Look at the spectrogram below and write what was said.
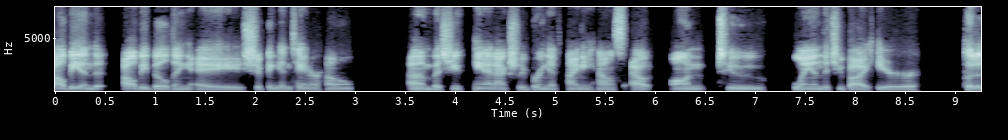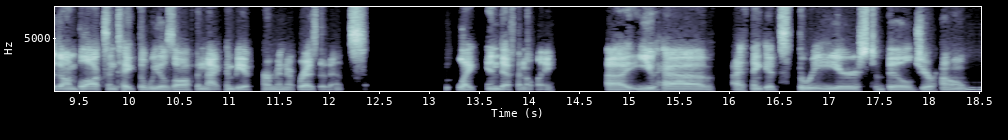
I'll be in. I'll be building a shipping container home, um, but you can actually bring a tiny house out on to land that you buy here, put it on blocks, and take the wheels off, and that can be a permanent residence like indefinitely. Uh, you have, I think it's three years to build your home.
